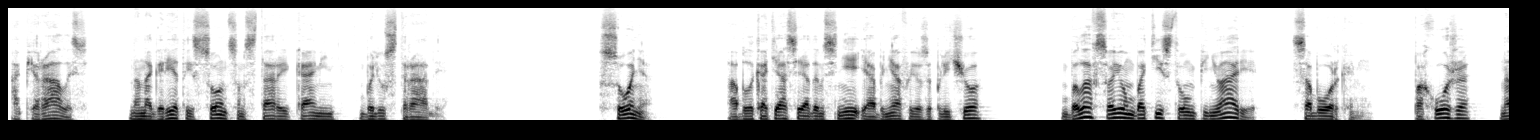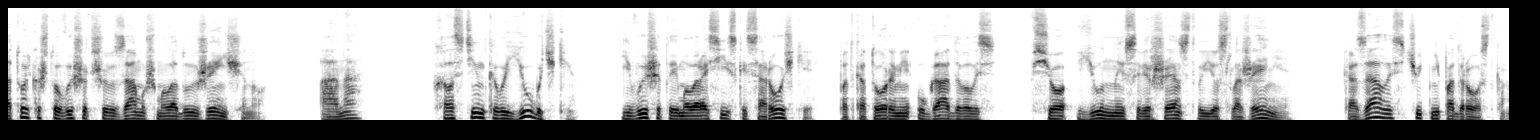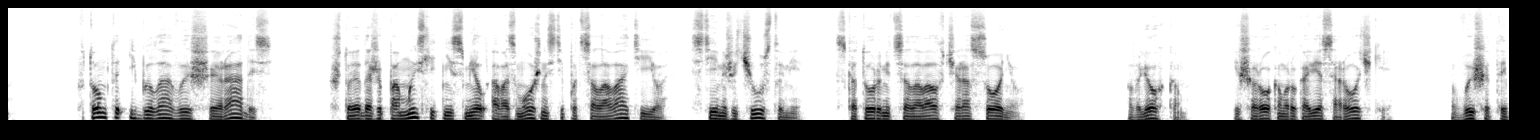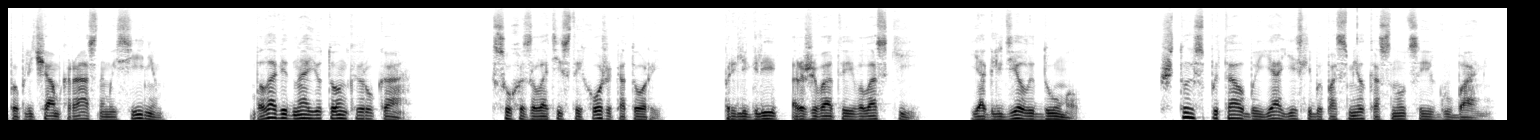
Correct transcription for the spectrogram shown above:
опиралась на нагретый солнцем старый камень балюстрады. Соня, облокотясь рядом с ней и обняв ее за плечо, была в своем батистовом пеньюаре с оборками, похожа на только что вышедшую замуж молодую женщину, а она в холстинковой юбочке и вышитой малороссийской сорочке, под которыми угадывалось все юное совершенство ее сложения, казалась чуть не подростком. В том-то и была высшая радость, что я даже помыслить не смел о возможности поцеловать ее с теми же чувствами, с которыми целовал вчера Соню. В легком и широком рукаве сорочки, вышитой по плечам красным и синим, была видна ее тонкая рука, сухо-золотистой коже которой прилегли рыжеватые волоски. Я глядел и думал, что испытал бы я, если бы посмел коснуться их губами.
